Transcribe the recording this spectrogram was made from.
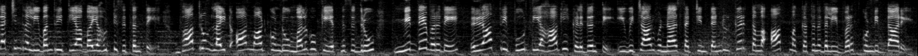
ಸಚಿನ್ರಲ್ಲಿ ಒಂದ್ ರೀತಿಯ ಭಯ ಹುಟ್ಟಿಸಿತ್ತಂತೆ. ಬಾತ್ರೂಮ್ ಲೈಟ್ ಆನ್ ಮಾಡಿಕೊಂಡು ಮಲಗೋಕೆ ಯತ್ನಿಸಿದ್ರು. ನಿದ್ದೆ ಬರದೆ ರಾತ್ರಿ ಪೂರ್ತಿಯ ಹಾಗೆ ಕಳೆದ್ರಂತೆ. ಈ ವಿಚಾರವನ್ನ ಸಚಿನ್ ತೆಂಡೂಲ್ಕರ್ ತಮ್ಮ ಆತ್ಮಕಥನದಲ್ಲಿ ಬರೆದುಕೊಂಡಿದ್ದಾರೆ.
